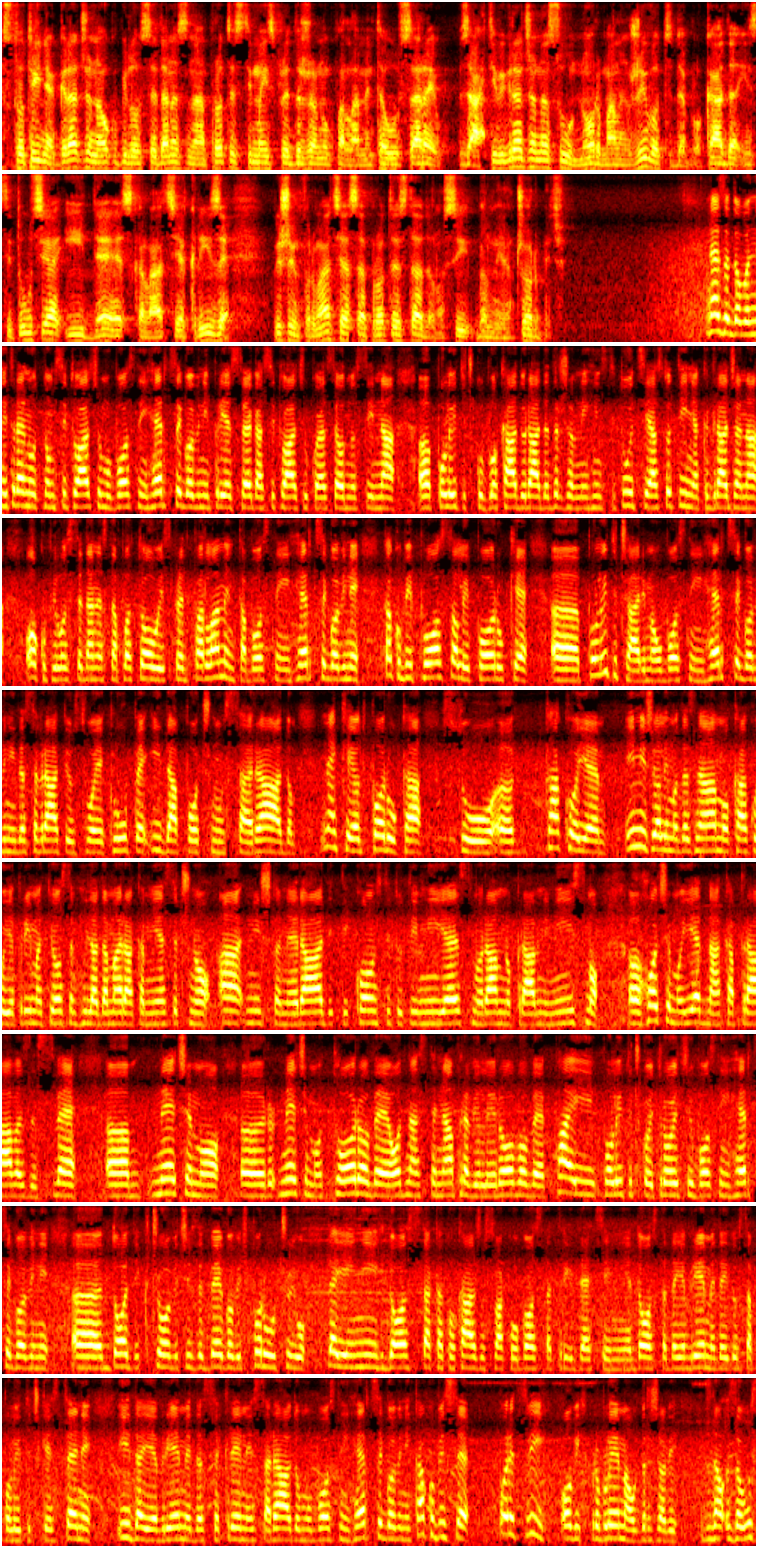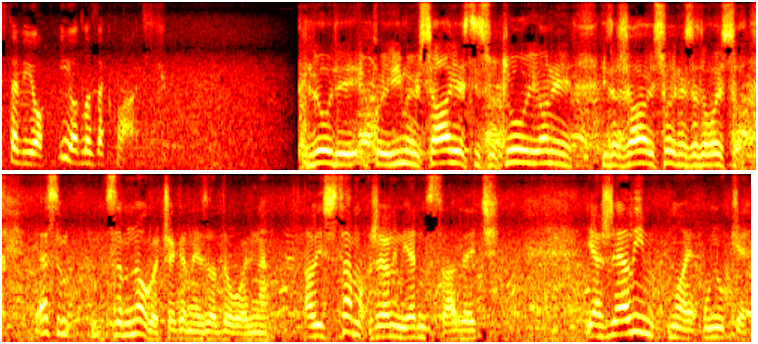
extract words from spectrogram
Stotinja građana okupilo se danas na protestima ispred državnog parlamenta u Sarajevu. Zahtjevi građana su normalan život, deblokada institucija i deeskalacija krize. Više informacija sa protesta donosi Belmina Čorbić. Nezadovoljni trenutnom situacijom u Bosni i Hercegovini, prije svega situaciju koja se odnosi na političku blokadu rada državnih institucija, stotinjak građana okupilo se danas na platovu ispred parlamenta Bosne i Hercegovine kako bi poslali poruke političarima u Bosni i Hercegovini da se vrati u svoje klupe i da počnu sa radom. Neke od poruka su kako je, i mi želimo da znamo kako je primati 8000 maraka mjesečno, a ništa ne raditi, konstitutivni jesmo, ravnopravni nismo, e, hoćemo jednaka prava za sve, e, nećemo, e, nećemo torove, od nas ste napravili rovove, pa i političkoj trojici u Bosni i Hercegovini, Dodik, Čović i Zedbegović poručuju da je i njih dosta, kako kažu svakog gosta, tri decenije dosta, da je vrijeme da idu sa političke scene i da je vrijeme da se krene sa radom u Bosni i Hercegovini, kako bi se, pored pored svih ovih problema u državi zaustavio i odlazak mladih. Ljudi koji imaju savjesti su tu i oni izražavaju svoje nezadovoljstvo. Ja sam za mnogo čega nezadovoljna, ali samo želim jednu stvar reći. Ja želim moje unuke,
